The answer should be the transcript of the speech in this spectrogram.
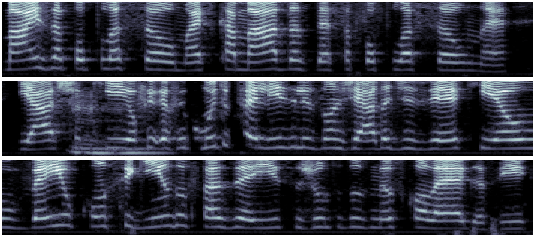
mais a população, mais camadas dessa população, né? E acho uhum. que eu fico, eu fico, muito feliz e lisonjeada de ver que eu venho conseguindo fazer isso junto dos meus colegas. E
